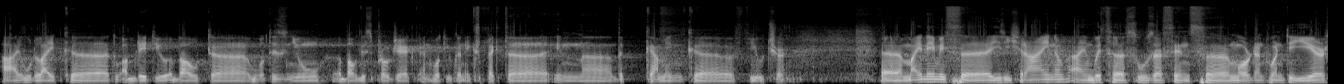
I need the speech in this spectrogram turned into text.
I would like to update you about what is new about this project and what you can expect in the coming future. My name is Jiří Šráin. I'm with SUSE since more than 20 years.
